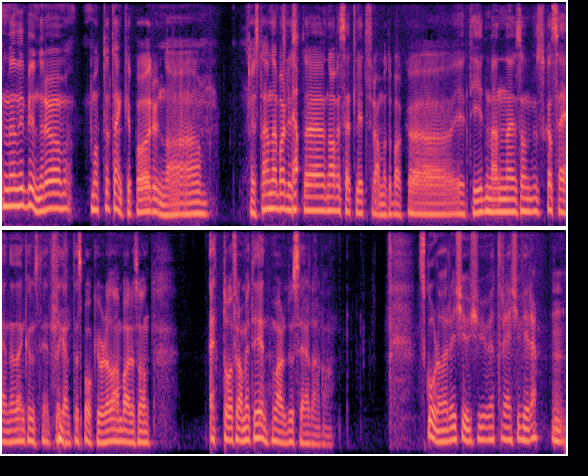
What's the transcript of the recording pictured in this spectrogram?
men vi begynner å måtte tenke på å runde av, Øystein. Til- Nå har vi sett litt fram og tilbake i tid, men eh, sånn, du skal se inn i den kunstig intelligente spåkula. Da, bare sånn ett år fram i tid, hva er det du ser der da? Skoleåret 2023-2024. Mm.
